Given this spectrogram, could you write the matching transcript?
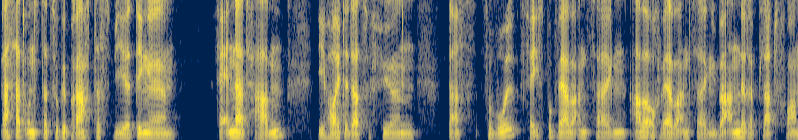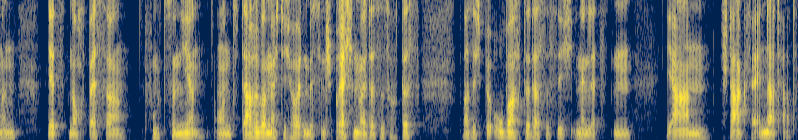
das hat uns dazu gebracht, dass wir Dinge verändert haben, die heute dazu führen, dass sowohl Facebook-Werbeanzeigen, aber auch Werbeanzeigen über andere Plattformen jetzt noch besser funktionieren. Und darüber möchte ich heute ein bisschen sprechen, weil das ist auch das, was ich beobachte, dass es sich in den letzten Jahren stark verändert hat.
